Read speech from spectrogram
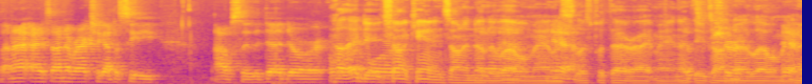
but I, I, so I never actually got to see obviously the Dead or, or oh, that dude, or- Sean Canan's on another Yeah, level, man. Let's, yeah. let's put that right, man. That That's dude's on sure. another level, man. Yeah.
